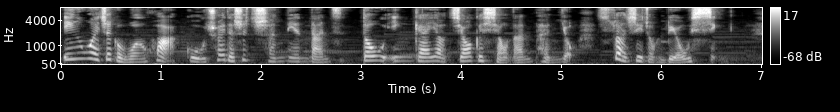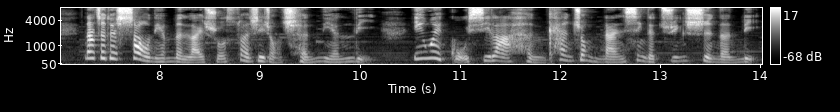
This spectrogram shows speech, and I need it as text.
因为这个文化鼓吹的是成年男子都应该要交个小男朋友，算是一种流行。那这对少年们来说算是一种成年礼，因为古希腊很看重男性的军事能力，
